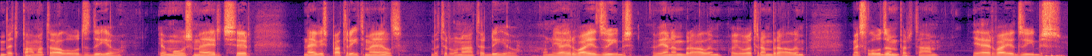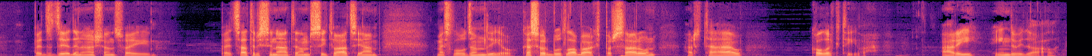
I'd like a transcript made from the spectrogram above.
bet pamatā lūdz Dievu. Jo mūsu mērķis ir nevis patrīt mēls, bet runāt ar Dievu. Un, ja ir vajadzības vienam brālim vai otram brālim, mēs lūdzam par tām. Ja ir vajadzības pēc dziedināšanas vai pēc atrisinātām situācijām, mēs lūdzam Dievu. Kas var būt labāks par sarunu ar tēvu kolektīvā, arī individuāli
